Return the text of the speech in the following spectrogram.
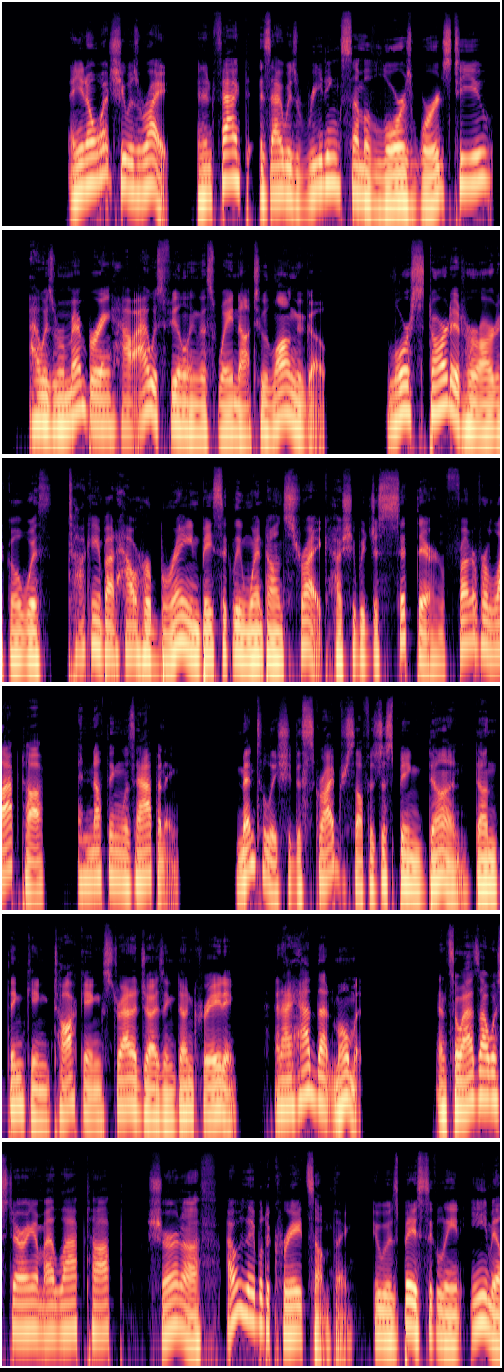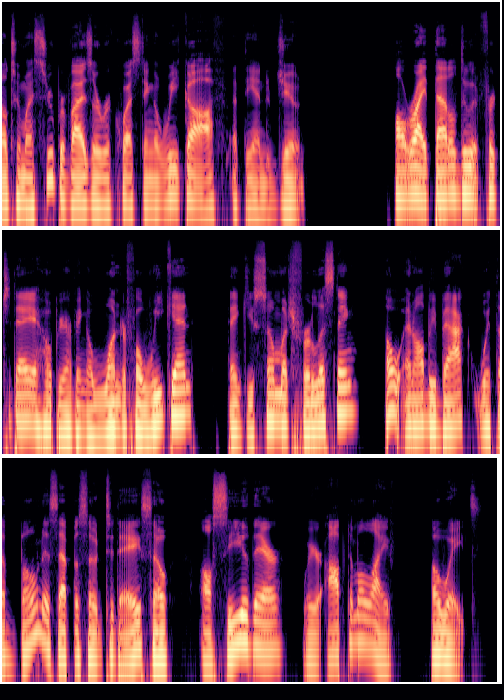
And you know what? She was right. And in fact, as I was reading some of Laure's words to you, I was remembering how I was feeling this way not too long ago. Laura started her article with talking about how her brain basically went on strike, how she would just sit there in front of her laptop and nothing was happening. Mentally, she described herself as just being done, done thinking, talking, strategizing, done creating. And I had that moment. And so as I was staring at my laptop, sure enough, I was able to create something. It was basically an email to my supervisor requesting a week off at the end of June. All right, that'll do it for today. I hope you're having a wonderful weekend. Thank you so much for listening. Oh, and I'll be back with a bonus episode today, so I'll see you there where your optimal life awaits.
